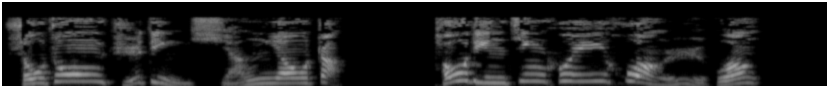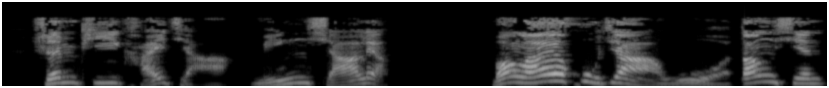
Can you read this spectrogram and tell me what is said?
手中执定降妖杖，头顶金盔晃日光，身披铠甲明霞亮。往来护驾我当先，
